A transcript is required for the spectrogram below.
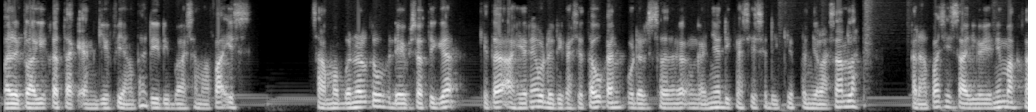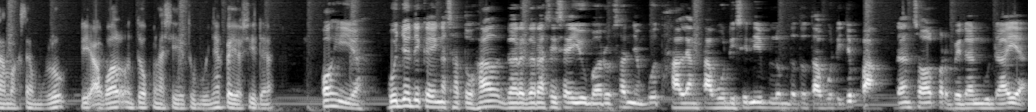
Balik lagi ke tag and give yang tadi dibahas sama Faiz. Sama bener tuh di episode 3 kita akhirnya udah dikasih tahu kan, udah seenggaknya dikasih sedikit penjelasan lah. Kenapa si Sayu ini maksa-maksa mulu di awal untuk ngasih tubuhnya ke Yoshida. Oh iya, gue jadi keinget satu hal gara-gara si Seiyu barusan nyebut hal yang tabu di sini belum tentu tabu di Jepang dan soal perbedaan budaya.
